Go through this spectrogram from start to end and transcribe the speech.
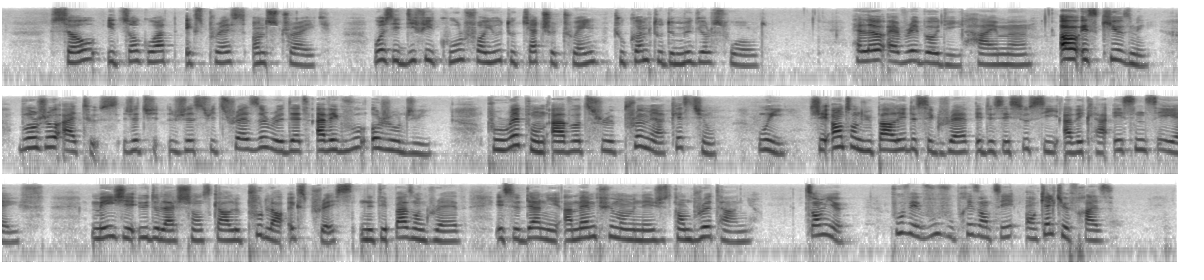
So it's Hogwarts Express on strike. Was it difficult for you to catch a train to come to the Muggles world? Hello everybody, I'm... uh, Oh, excuse me. Bonjour à tous. Je, je suis très heureux d'être avec vous aujourd'hui. Pour répondre à votre première question, oui, j'ai entendu parler de ces grèves et de ces soucis avec la SNCF. Mais j'ai eu de la chance car le Poudlard Express n'était pas en grève et ce dernier a même pu m'emmener jusqu'en Bretagne. Tant mieux. Pouvez-vous vous présenter en quelques phrases?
